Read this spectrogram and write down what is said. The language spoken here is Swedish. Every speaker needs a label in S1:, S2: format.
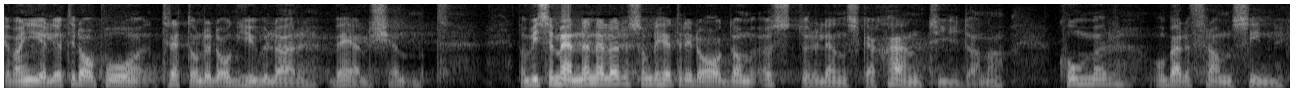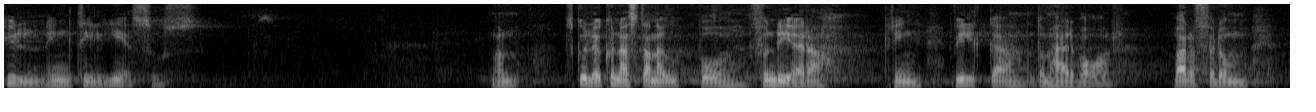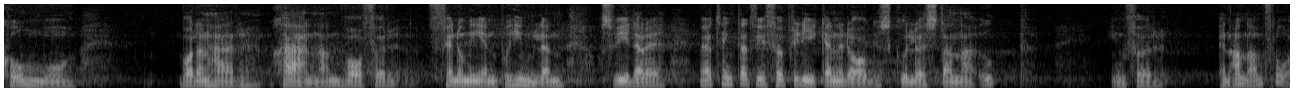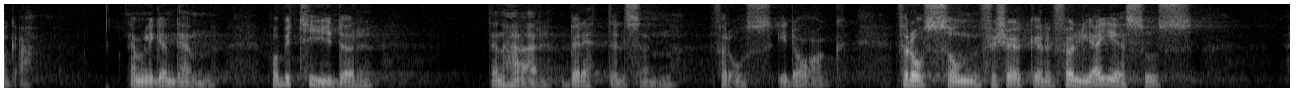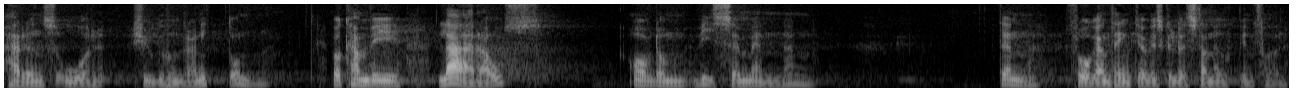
S1: Evangeliet idag på trettonde dag jul är välkänt. De vise männen, eller som det heter idag, de österländska stjärntydarna, kommer och bär fram sin hyllning till Jesus. Man skulle kunna stanna upp och fundera kring vilka de här var, varför de kom och vad den här stjärnan var för fenomen på himlen och så vidare. Men jag tänkte att vi för predikan idag skulle stanna upp inför en annan fråga. Nämligen den, vad betyder den här berättelsen för oss idag? För oss som försöker följa Jesus Herrens år 2019. Vad kan vi lära oss av de vise männen? Den frågan tänkte jag vi skulle stanna upp inför.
